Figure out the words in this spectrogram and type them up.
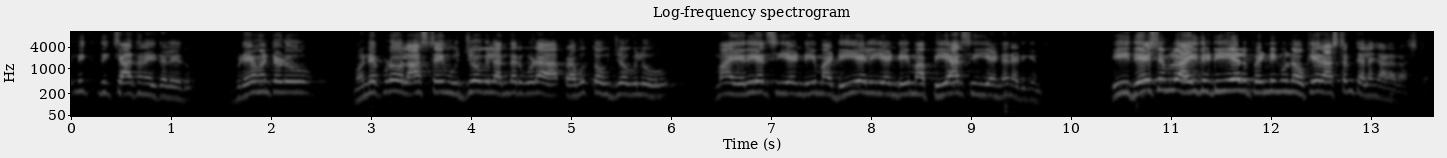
నీకు నీకు చేతన అయితే లేదు ఇప్పుడు ఏమంటాడు మొన్నెప్పుడో లాస్ట్ టైం ఉద్యోగులు అందరూ కూడా ప్రభుత్వ ఉద్యోగులు మా ఎరియర్స్ ఇవ్వండి మా డిఏలు ఇవ్వండి మా పిఆర్సీ ఇవ్వండి అని అడిగినారు ఈ దేశంలో ఐదు డిఏలు పెండింగ్ ఉన్న ఒకే రాష్ట్రం తెలంగాణ రాష్ట్రం.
